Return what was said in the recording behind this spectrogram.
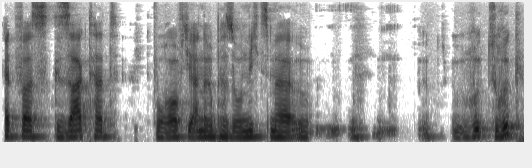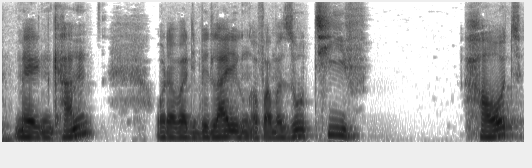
etwas gesagt hat, worauf die andere Person nichts mehr äh, zurückmelden kann oder weil die Beleidigung auf einmal so tief haut,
